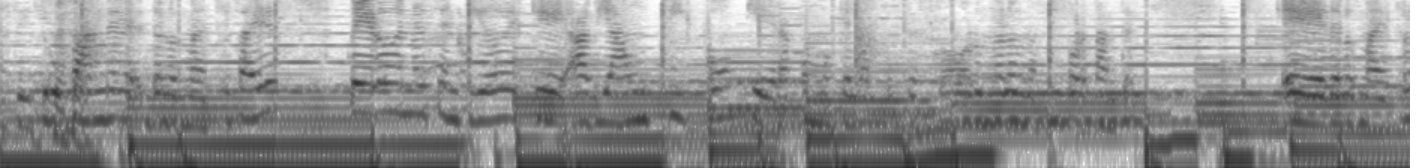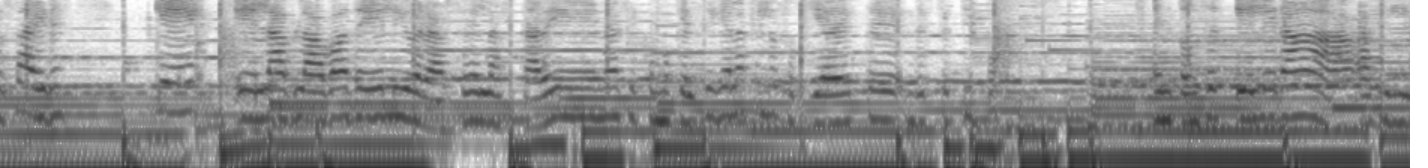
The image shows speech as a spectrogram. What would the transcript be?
así, true fan de, de los maestros aire, pero en el sentido de que había un tipo que era como que el antecesor, uno de los más importantes eh, de los maestros aires, que él hablaba de liberarse de las cadenas y como que él seguía la filosofía de este, de este tipo. Entonces él era así,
